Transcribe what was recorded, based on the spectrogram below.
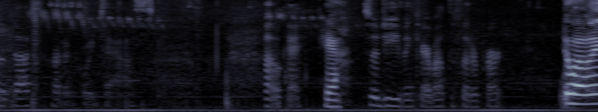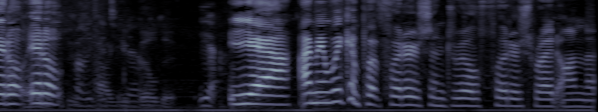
So that's the part I'm going to ask. Oh, okay. Yeah. So do you even care about the footer part? Well, it'll, it'll, Probably How to you know. build it. Yeah. yeah. I mean, we can put footers and drill footers right on the,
